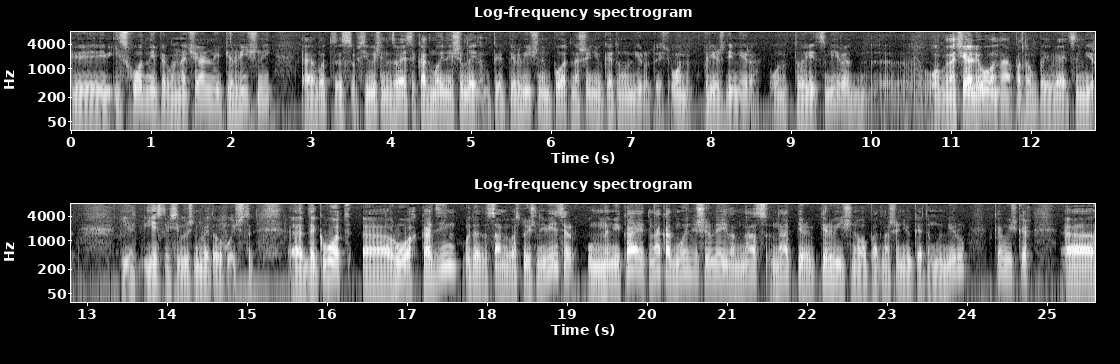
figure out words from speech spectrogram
исходный, первоначальный, первичный – Э, вот Всевышний называется Кадмойный Шилейлом, первичным по отношению к этому миру. То есть он прежде мира, он творец мира, э, он, вначале он, а потом появляется мир, если Всевышнему этого хочется. Э, так вот, Руах Кадим, вот этот самый восточный ветер, он намекает на Кадмойный Шилейлом, на, на первичного по отношению к этому миру, кавычках, э,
